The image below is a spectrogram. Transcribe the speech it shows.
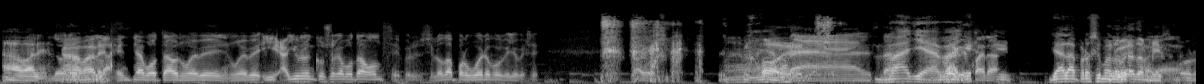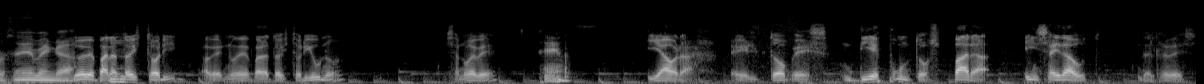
Ah, vale. No, Ah, no, vale. La gente ha votado 9, 9, y hay uno incluso que ha votado 11, pero se lo da por bueno porque yo qué sé. A ver, Ah, vaya, Joder. vaya. Vaya, para, Ya la próxima lo voy a dormir. para eh, venga. 9 para Mm. Toy Story, a ver, 9 para Toy Story 1, esa 9, Sí. y ahora el top es 10 puntos para Inside Out, del revés,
